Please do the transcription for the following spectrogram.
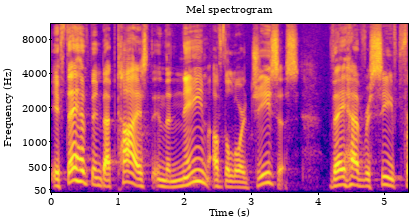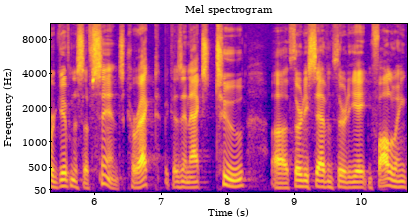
if they have been baptized in the name of the Lord Jesus, they have received forgiveness of sins, correct? Because in Acts 2, uh, 37, 38 and following,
